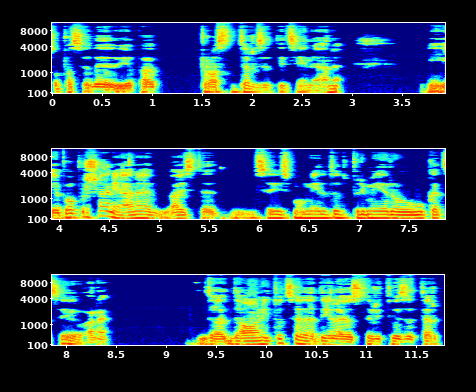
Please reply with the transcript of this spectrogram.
so pa sedaj, je pa prosti trg za te cene. Je pa vprašanje, ali ste, sej smo imeli tudi primer v UKC-u, da, da oni tudi seveda delajo storitve za trg,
